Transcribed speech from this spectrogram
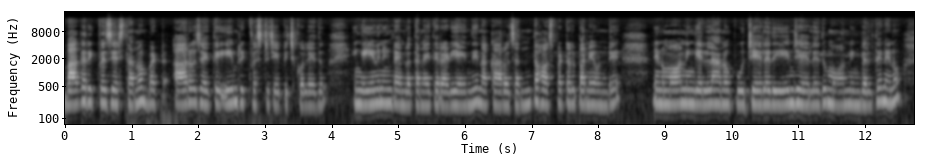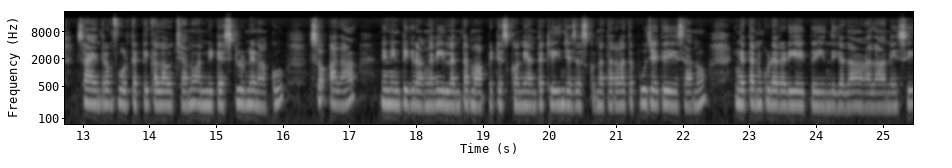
బాగా రిక్వెస్ట్ చేస్తాను బట్ ఆ రోజు అయితే ఏం రిక్వెస్ట్ చేయించుకోలేదు ఇంకా ఈవినింగ్ టైంలో తనైతే రెడీ అయింది. నాకు ఆ రోజు అంతా హాస్పిటల్ పనే ఉండే. నేను మార్నింగ్ వెళ్ళాను పూజ చేయలేదు ఏం చేయలేదు. మార్నింగ్ వెళ్తే నేను సాయంత్రం ఫోర్ థర్టీకి అలా వచ్చాను. అన్ని టెస్ట్లు ఉండే నాకు. సో అలా నేను ఇంటికి రాగానే ఇల్లంతా మాప్ పెట్టేసుకొని అంతా క్లీన్ చేసేసుకున్న తర్వాత పూజ అయితే చేశాను. ఇంకా తను కూడా రెడీ అయిపోయింది కదా అలా అనేసి.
